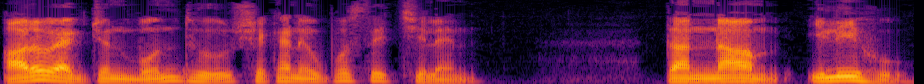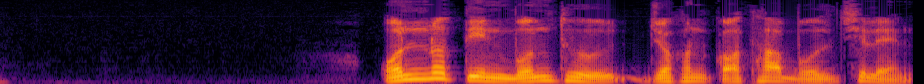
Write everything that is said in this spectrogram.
আরও একজন বন্ধু সেখানে উপস্থিত ছিলেন। তার নাম ইলিহু। অন্য তিন বন্ধু যখন কথা বলছিলেন,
